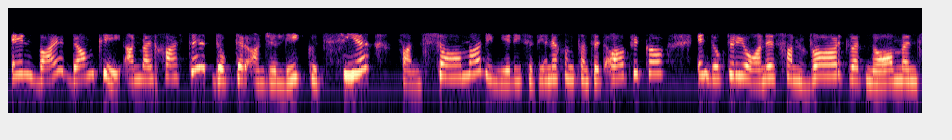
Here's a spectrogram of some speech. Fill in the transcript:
En baie dankie aan my gaste Dr Angelique Kutse van SAMA die Mediese Vereniging van Suid-Afrika en Dr Johannes van Waart wat namens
